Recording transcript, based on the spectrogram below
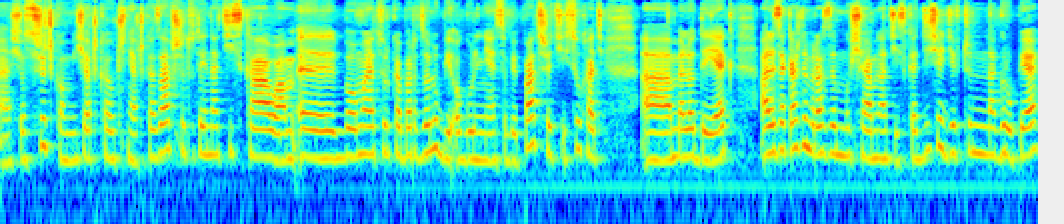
e, siostrzyczką misiaczka uczniaczka, zawsze tutaj naciskałam, e, bo moja córka bardzo lubi ogólnie sobie patrzeć i słuchać melodyjek, ale za każdym razem musiałam naciskać. Dzisiaj dziewczyny na grupie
